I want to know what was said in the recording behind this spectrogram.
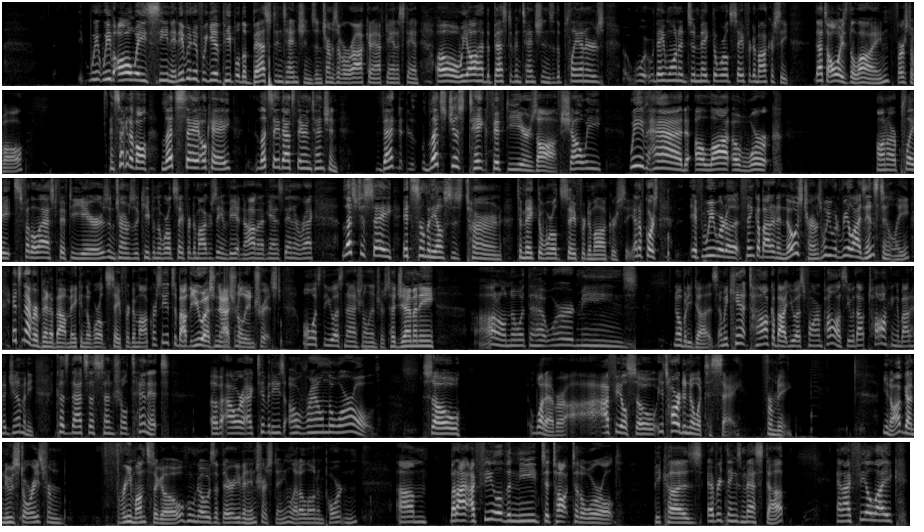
we, we've always seen it, even if we give people the best intentions in terms of Iraq and Afghanistan. Oh, we all had the best of intentions. The planners, they wanted to make the world safe for democracy. That's always the line, first of all. And second of all, let's say, okay, let's say that's their intention. That let's just take 50 years off, shall we? We've had a lot of work on our plates for the last 50 years in terms of keeping the world safe for democracy in Vietnam and Afghanistan and Iraq. Let's just say it's somebody else's turn to make the world safe for democracy. And of course, if we were to think about it in those terms, we would realize instantly it's never been about making the world safe for democracy. It's about the U.S. national interest. Well, what's the U.S. national interest? Hegemony? I don't know what that word means. Nobody does. And we can't talk about U.S. foreign policy without talking about hegemony, because that's a central tenet of our activities around the world. So, whatever. I feel so. It's hard to know what to say for me. You know, I've got news stories from three months ago. Who knows if they're even interesting, let alone important. Um, but I, I feel the need to talk to the world because everything's messed up and I feel like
